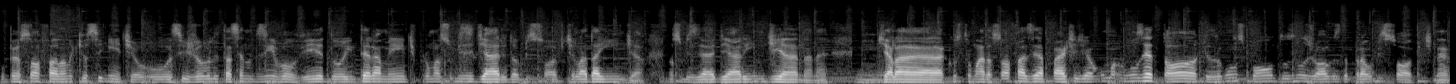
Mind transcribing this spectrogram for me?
o pessoal falando que é o seguinte, o, esse jogo está sendo desenvolvido inteiramente por uma subsidiária da Ubisoft lá da Índia, uma subsidiária indiana, né? Hum. Que ela é acostumada só a fazer a parte de alguma, alguns retoques, alguns pontos nos jogos para Ubisoft, né?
